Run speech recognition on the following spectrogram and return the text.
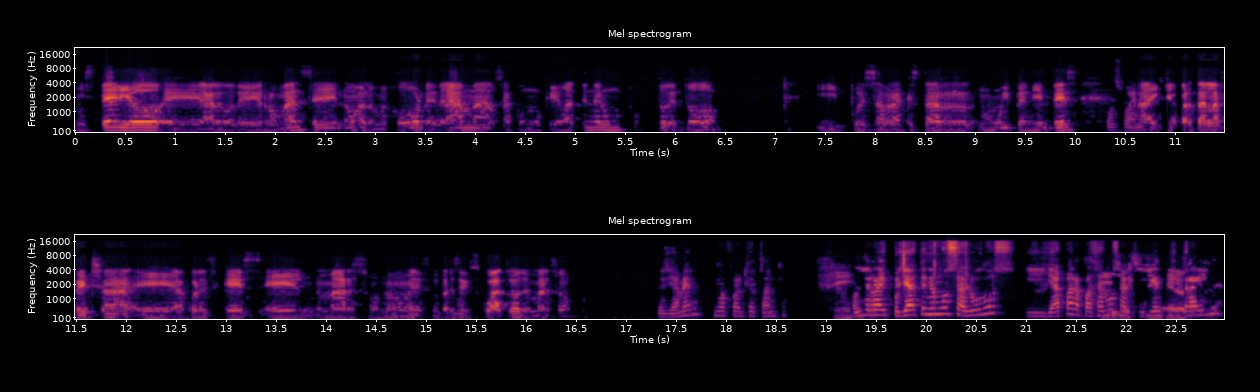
misterio, eh, algo de romance, ¿no? A lo mejor de drama, o sea, como que va a tener un poquito de todo y pues habrá que estar muy pendientes. Pues Hay que apartar la fecha, eh, acuérdense que es en marzo, ¿no? me parece que es 4 de marzo. Pues ya ven, no falta tanto. Oye, Ray, pues ya tenemos saludos y ya para pasarnos al siguiente trailer,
